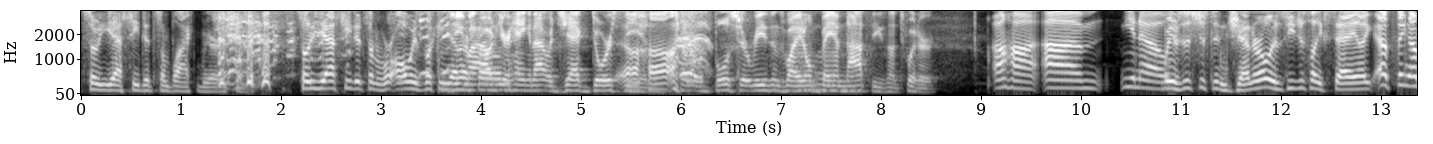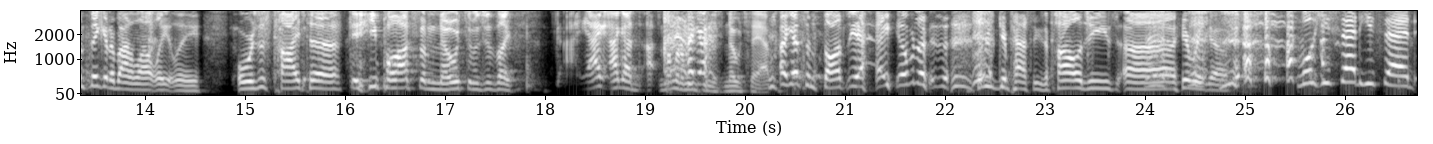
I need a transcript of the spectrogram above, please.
So yes, he did some Black Mirror shit. so yes, he did some. We're always looking at our Kojima out here hanging out with Jack Dorsey Uh-huh. and coming with bullshit reasons why you don't ban Nazis on Twitter. Uh-huh. Um, you know, Wait, is this just in general? Is he just like saying like a thing I'm thinking about a lot lately, or is this tied to? Did he pull out some notes and was just like, I, I got, I'm gonna read from this notes app. I got some thoughts. Yeah, he opened up his- let me just get past these apologies. Uh, here we go. well, he said he said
